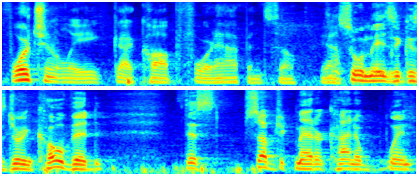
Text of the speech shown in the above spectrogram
fortunately, got caught before it happened. So yeah. It's so amazing because during COVID, this subject matter kind of went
